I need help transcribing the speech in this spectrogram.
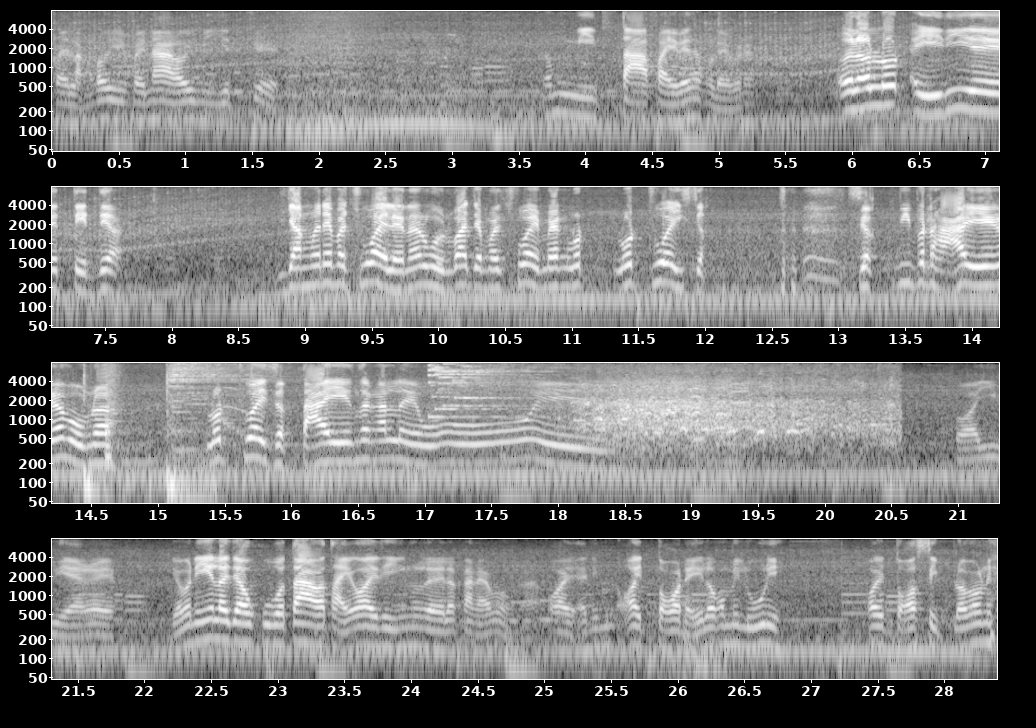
ไฟหลังก็มีไฟหน้าก็มียึดเค แล้วมึงมีตาไฟไว้ทำอะไรวะเนี่ยเออแล้วรถไอ้นี่ติดเนี่ย ยังไม่ได้มาช่วยเลยนะทุกคนว่าจะมาช่วยแม่งรถรถช่วยเสือกเสือกมีปัญหาเองนะผมนะรถช่วยเสือกตายเองซะงั้นเลยโอ้ยพอยีเวียเลยเดี๋ยววันนี้เราจะเอาคูบต้ามาไถอ้อยทิ้งเลยแล้วกันนะผมนะอ้อยอันนี้มันอ้อยตอไหนเราก็ไม่รู้ดิอ้อยตอสิบแล้วมั้งนี่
